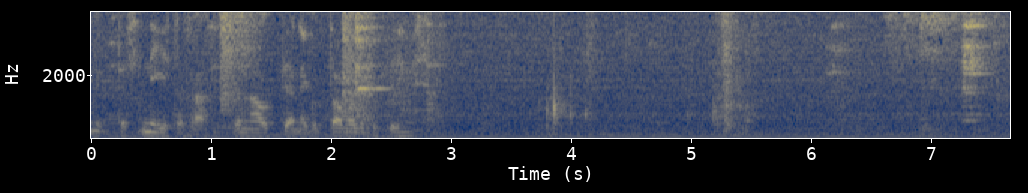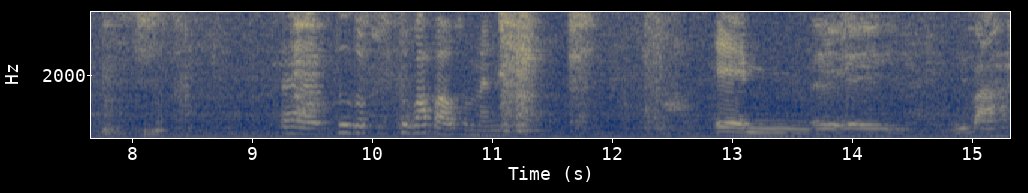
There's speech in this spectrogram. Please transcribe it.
Nyt niistä saa sitten nauttia niin kuin tavalliset ihmiset. Öö, tuntuuko sun vapaus on mennyt? En, ei, niin vähän.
